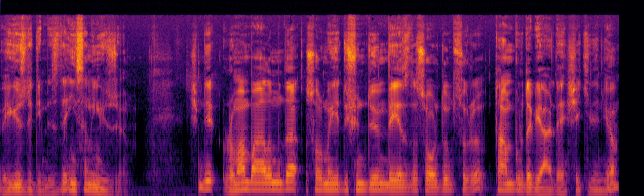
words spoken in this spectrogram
ve yüz dediğimizde insanın yüzü. Şimdi roman bağlamında sormayı düşündüğüm ve yazıda sorduğum soru tam burada bir yerde şekilleniyor.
